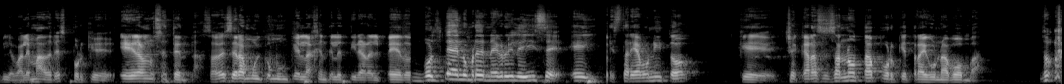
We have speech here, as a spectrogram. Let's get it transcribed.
le vale madres porque eran los 70, ¿sabes? Era muy común que la gente le tirara el pedo. Voltea el hombre de negro y le dice, hey, estaría bonito que checaras esa nota porque traigo una bomba. ¿No?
